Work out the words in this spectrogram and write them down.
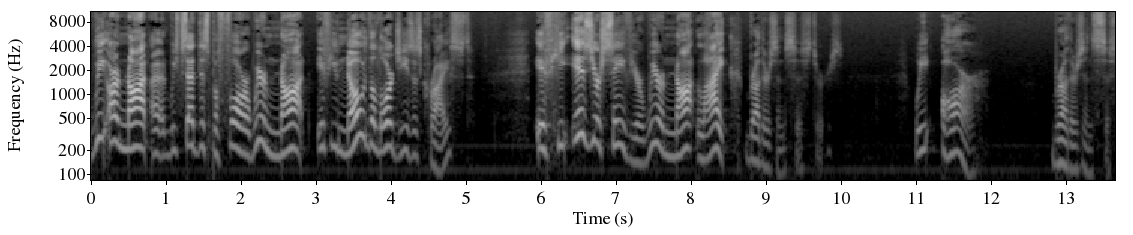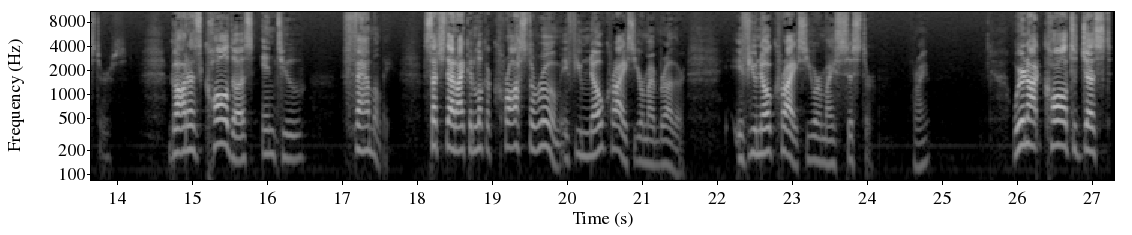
we are not, uh, we've said this before, we're not, if you know the Lord Jesus Christ, if he is your Savior, we are not like brothers and sisters. We are brothers and sisters. God has called us into family such that I can look across the room. If you know Christ, you're my brother. If you know Christ, you are my sister, right? We're not called to just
